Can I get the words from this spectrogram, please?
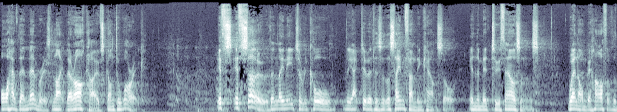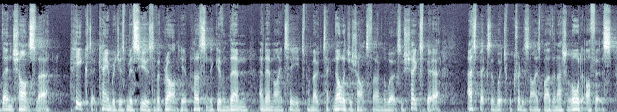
Or have their memories, like their archives, gone to Warwick? If, if so, then they need to recall the activities of the same funding council in the mid 2000s, when, on behalf of the then Chancellor, piqued at Cambridge's misuse of a grant he had personally given them and MIT to promote technology transfer in the works of Shakespeare aspects of which were criticised by the National Audit Office,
